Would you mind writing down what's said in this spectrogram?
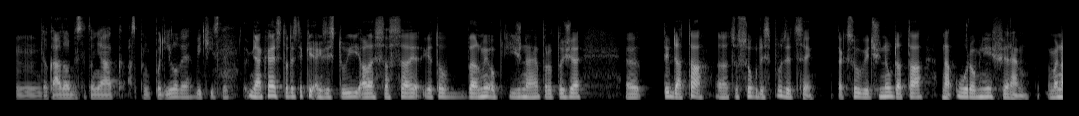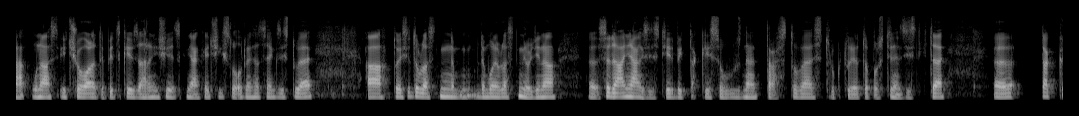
Hmm, dokázal byste to nějak aspoň podílově vyčíslit? Nějaké statistiky existují, ale zase je to velmi obtížné, protože eh, ty data, eh, co jsou k dispozici, tak jsou většinou data na úrovni firm. Znamená u nás i čo, ale typicky v zahraničí vždycky nějaké číslo organizace existuje. A to, jestli to vlastní nebo nevlastní rodina, Eh, se dá nějak zjistit, byť taky jsou různé trustové struktury, to prostě nezjistíte, tak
